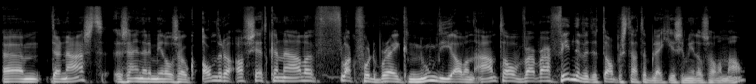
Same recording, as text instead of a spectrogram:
Um, daarnaast zijn er inmiddels ook andere afzetkanalen. Vlak voor de break noemde je al een aantal. Waar, waar vinden we de Tampesta tabletjes inmiddels allemaal?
